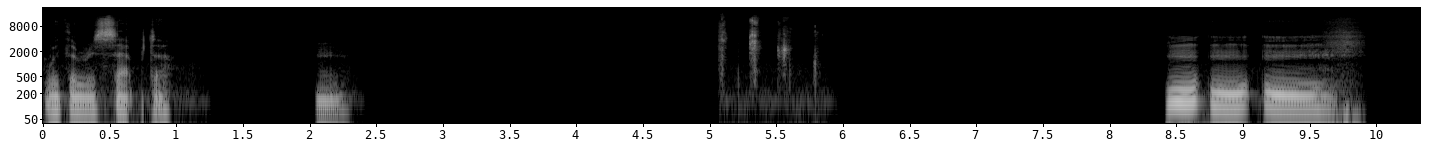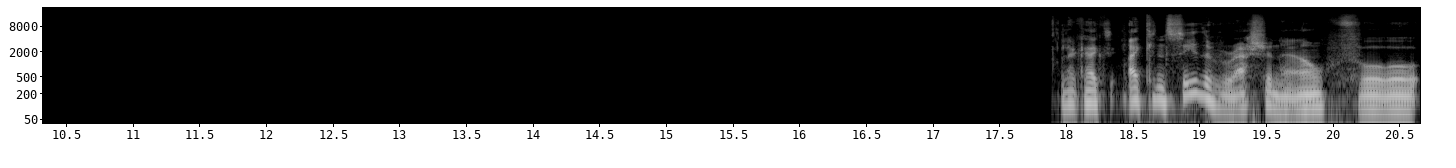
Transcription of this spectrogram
with the receptor. Hmm. Mm-mm-mm. Like I, I can see the rationale for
